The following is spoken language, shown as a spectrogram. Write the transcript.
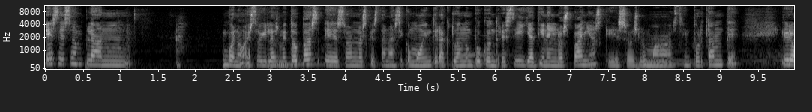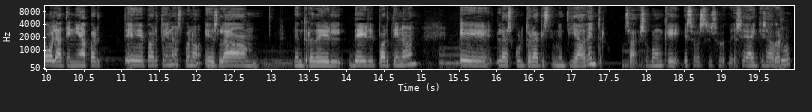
es eso en plan... Bueno, eso y las metopas eh, son los que están así como interactuando un poco entre sí, ya tienen los paños, que eso es lo más importante. Y luego la tenía eh, Partenos, bueno, es la, dentro del, del Partenón, eh, la escultura que se metía adentro. O sea, supongo que eso es eso, hay que saberlo.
